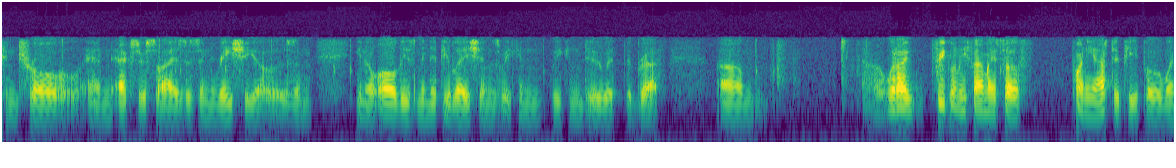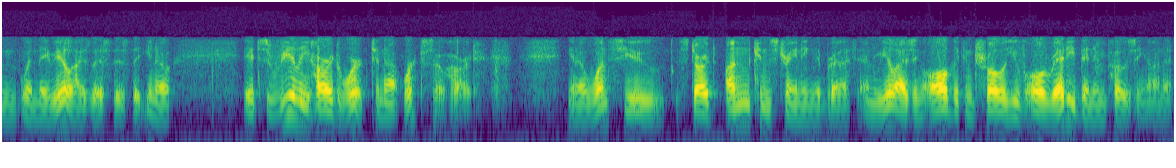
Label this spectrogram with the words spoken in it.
control and exercises and ratios and you know all these manipulations we can we can do with the breath. Um, uh, what I frequently find myself pointing out to people when when they realize this is that you know it's really hard work to not work so hard. You know, once you start unconstraining the breath and realizing all the control you've already been imposing on it,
